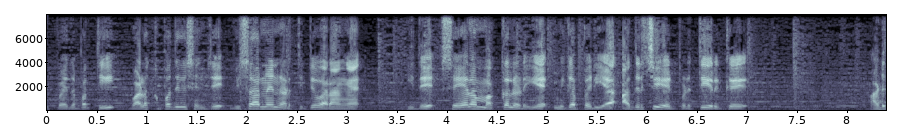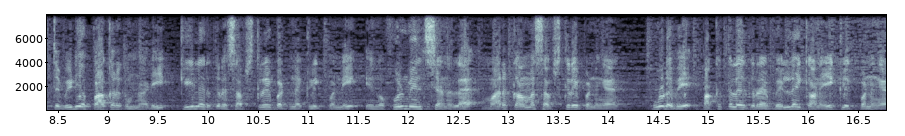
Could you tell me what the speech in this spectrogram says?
இப்போ இதை பத்தி வழக்கு பதிவு செஞ்சு விசாரணை நடத்திட்டு வராங்க. இது சேலம் மக்களிடையே மிகப்பெரிய அதிர்ச்சியை ஏற்படுத்தி இருக்கு. அடுத்த வீடியோ பார்க்கறதுக்கு முன்னாடி கீழே இருக்கிற சப்ஸ்கிரைப் பட்டனை கிளிக் பண்ணி எங்க ஃபுல் மீல்ஸ் சேனலை மறக்காம சப்ஸ்கிரைப் பண்ணுங்க. கூடவே பக்கத்தில் இருக்கிற பெல் ஐக்கானையும் கிளிக் பண்ணுங்க.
